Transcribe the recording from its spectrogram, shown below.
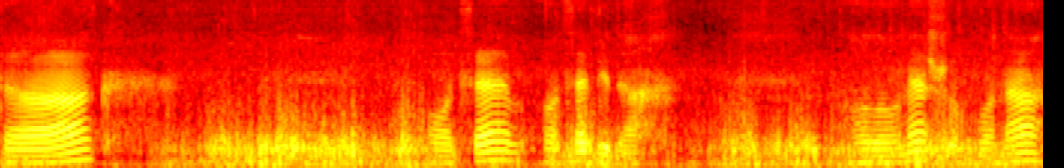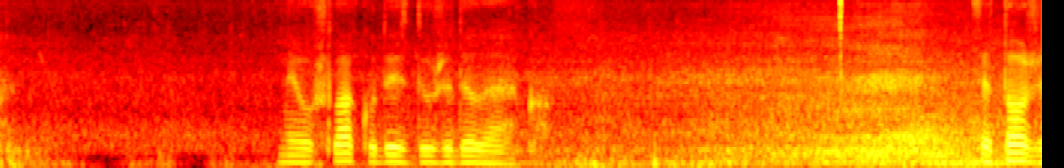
Так. Оце, оце біда. Головне, щоб вона не ушла кудись дуже далеко. Це теж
